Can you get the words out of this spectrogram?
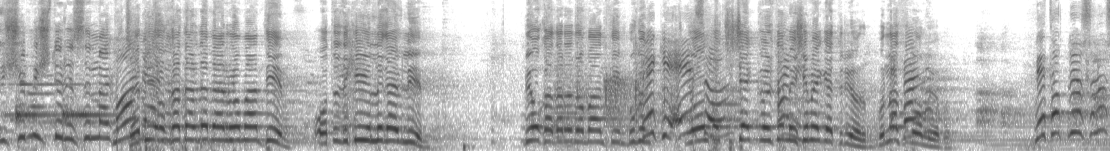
Üşümüştür ısınmak için. Ve bir o kadar da ben romantiyim. 32 yıllık evliyim. Bir o kadar da romantiyim. Bugün Peki, en yolda son- çiçek görsem Hani- eşime getiriyorum. Bu nasıl Efendim? oluyor bu? Ne topluyorsunuz?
